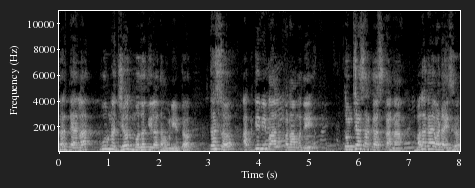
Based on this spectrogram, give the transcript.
तर त्याला पूर्ण जग मदतीला धावून येतं. तसं अगदी मी बालपणामध्ये तुमच्यासारखं असताना मला काय वाटायचं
